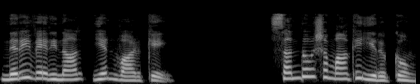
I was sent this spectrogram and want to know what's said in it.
நிறைவேறினால் என் வாழ்க்கை சந்தோஷமாக இருக்கும்.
